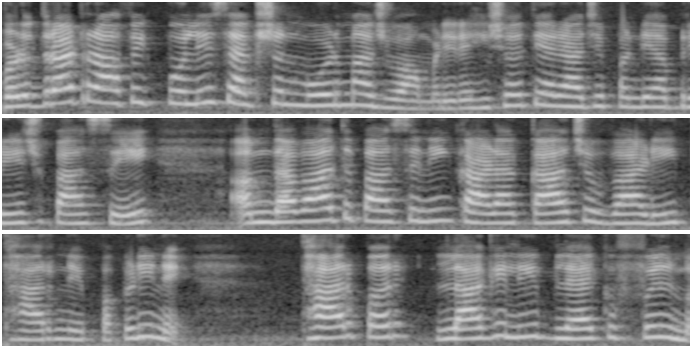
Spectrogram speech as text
વડોદરા ટ્રાફિક પોલીસ એક્શન મોડમાં જોવા મળી રહી છે. ત્યારે આજે પંડ્યા બ્રિજ પાસે, અમદાવાદ પાસેની કાળા કાચવાળી થારને પકડીને થાર પર લાગેલી બ્લેક ફિલ્મ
